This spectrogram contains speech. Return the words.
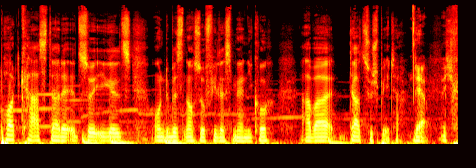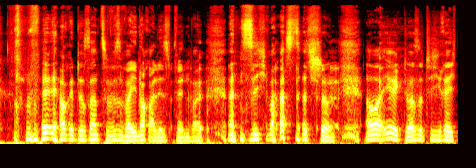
Podcaster der Itzehoe Eagles und du bist noch so vieles mehr, Nico. Aber dazu später. Ja, ich wäre auch interessant zu wissen, weil ich noch alles bin, weil an sich war es das schon. Aber Erik, du hast natürlich recht.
